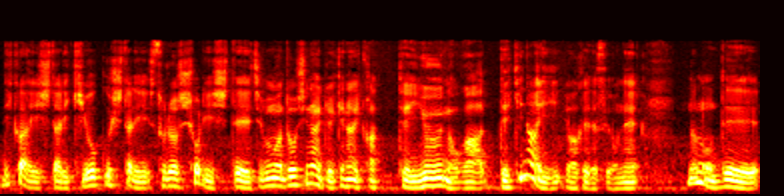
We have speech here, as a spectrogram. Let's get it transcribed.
理解したり記憶したりそれを処理して自分はどうしないといけないかっていうのができないわけですよね。なので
